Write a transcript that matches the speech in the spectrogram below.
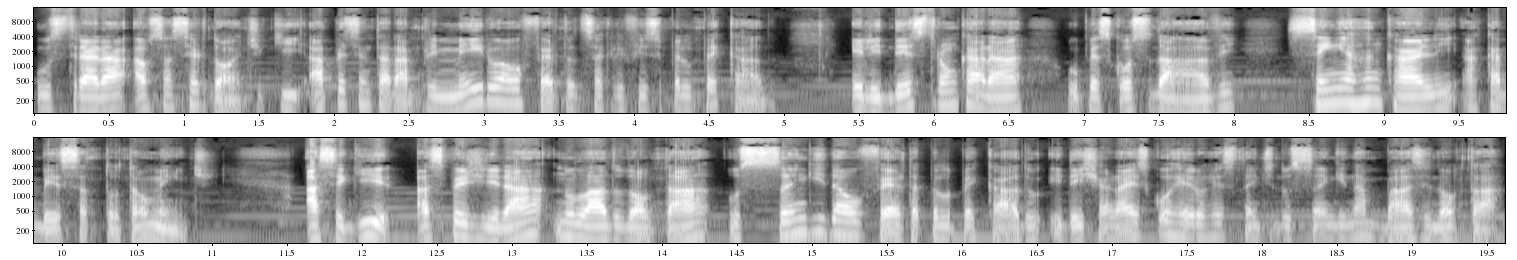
os trará ao sacerdote, que apresentará primeiro a oferta do sacrifício pelo pecado. Ele destroncará o pescoço da ave, sem arrancar-lhe a cabeça totalmente. A seguir, aspergirá no lado do altar o sangue da oferta pelo pecado e deixará escorrer o restante do sangue na base do altar.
